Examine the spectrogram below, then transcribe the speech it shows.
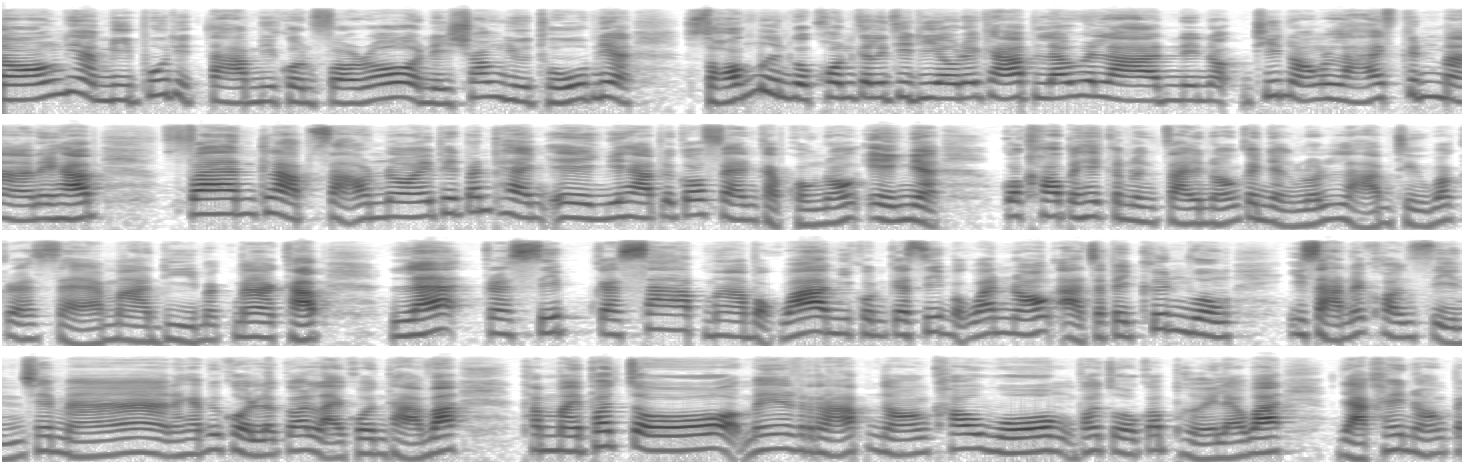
น้องเนี่ยมีผู้ติดตามมีคน follow ในช่อง YouTube เนี่ย20,000กว่าคนกันเลยทีเดียวนะครับแล้วเวลาในที่น้องไลฟ์ขึ้นมานะครับ แฟนคลับสาวน้อยเพชรบ้านแพงเองนะครับแล้วก็แฟนคลับของน้องเองเนี่ยก็เข้าไปให้กำลังใจน้องกันอย่างล้นหลาม ถือว่ากระแสมาดีมากๆครับ และกระซิบกระซาบมาบอกว่ามีคนกระซิบบอกว่าน้องอาจจะไปขึ้นวงอีสานนครศรีใช่ไหมนะครับทุกคนแล้วก็หลายคนถามว่าทำไมพ่อโจไม่รับน้องเข้าวงพ่อโจก็เผยแล้วว่า อยากให้น้องไป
